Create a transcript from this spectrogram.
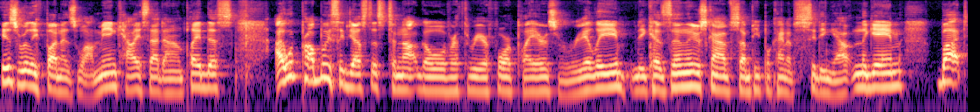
is really fun as well. Me and Callie sat down and played this. I would probably suggest this to not go over three or four players really, because then there's kind of some people kind of sitting out in the game. But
